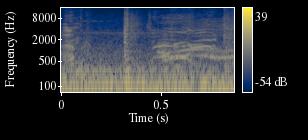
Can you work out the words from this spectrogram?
I'm...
